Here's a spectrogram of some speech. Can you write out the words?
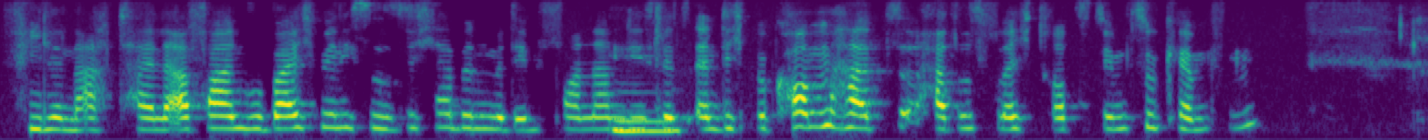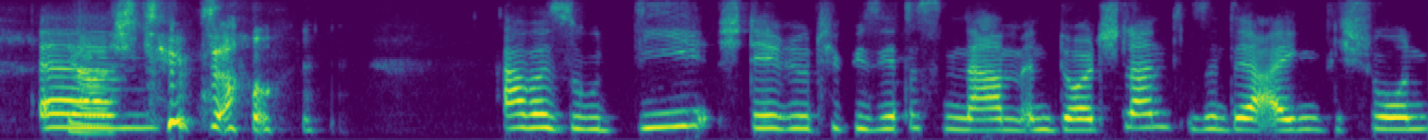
viele Nachteile erfahren, wobei ich mir nicht so sicher bin mit den Vornamen, die es Mhm. letztendlich bekommen hat, hat es vielleicht trotzdem zu kämpfen. Ja, Ähm, stimmt auch. Aber so die stereotypisiertesten Namen in Deutschland sind ja eigentlich schon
